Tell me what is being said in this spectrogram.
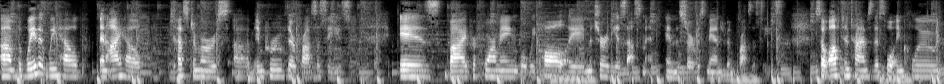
Um, the way that we help and I help customers uh, improve their processes is by performing what we call a maturity assessment in the service management processes. So, oftentimes, this will include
